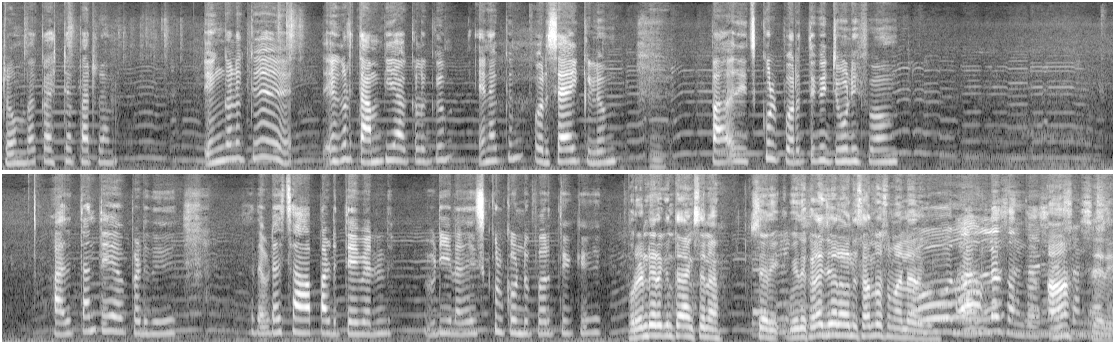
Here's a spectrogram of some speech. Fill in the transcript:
ரொம்ப கஷ்டப்படுறோம். எங்களுக்கு எங்கள் தம்பி ஆக்களுக்கும் எனக்கும் ஒரு சைக்கிளும் ப- ஸ்கூல் போகிறதுக்கு யூனிஃபார்ம் அதுதான் தேவைப்படுது. அதை விட சாப்பாடு தேவை விடியல ஸ்கூல் கொண்டு போகிறதுக்கு ரெண்டு பேருக்கும் தேங்க்ஸ் அண்ணா சரி இது கிடைச்சதில் வந்து சந்தோஷமா இல்லை இருக்கும் நல்ல சந்தோஷம். ஆ சரி.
